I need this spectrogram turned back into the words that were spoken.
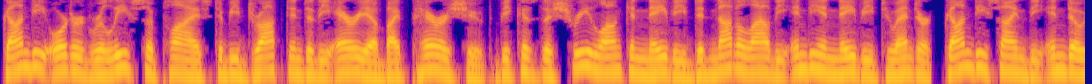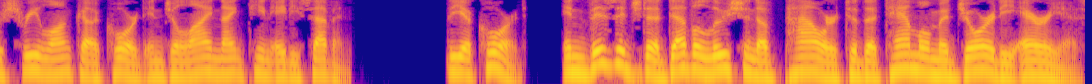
Gandhi ordered relief supplies to be dropped into the area by parachute because the Sri Lankan Navy did not allow the Indian Navy to enter. Gandhi signed the Indo-Sri Lanka Accord in July 1987. The accord envisaged a devolution of power to the Tamil-majority areas,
